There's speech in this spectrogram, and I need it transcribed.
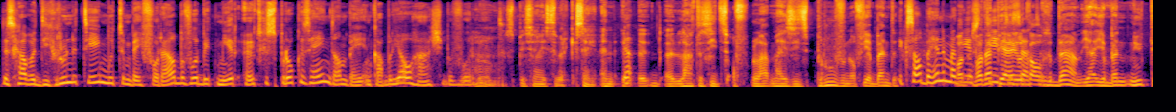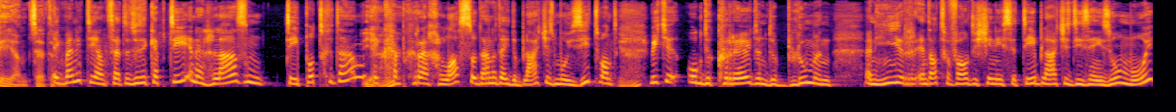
Dus gaan we die groene thee moeten bij forel bijvoorbeeld meer uitgesproken zijn dan bij een kabeljauwhaasje bijvoorbeeld. Specialistenwerk. Zeg, en Ja. eh, eh, laat, eens iets, of laat mij eens iets proeven. Of je bent, Ik zal beginnen met wat, eerst wat heb te eigenlijk al gedaan? Ja, je bent nu thee aan het zetten. Ik ben nu thee aan het zetten. Dus ik heb thee in een glazen theepot gedaan. Ja. Ik heb graag glas, zodanig dat je de blaadjes mooi ziet. Want weet je, ook de kruiden, de bloemen. En hier, in dat geval, de Chinese theeblaadjes, die zijn zo mooi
